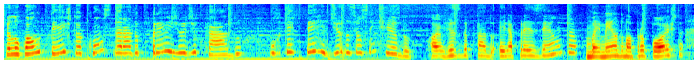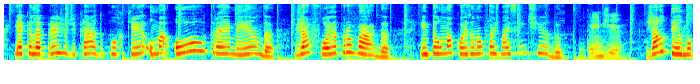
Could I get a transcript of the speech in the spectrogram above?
pelo qual o texto é considerado prejudicado por ter perdido o seu sentido. Às vezes o deputado ele apresenta uma emenda, uma proposta, e aquilo é prejudicado porque uma outra emenda já foi aprovada. Então uma coisa não faz mais sentido. Entendi. Já o termo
